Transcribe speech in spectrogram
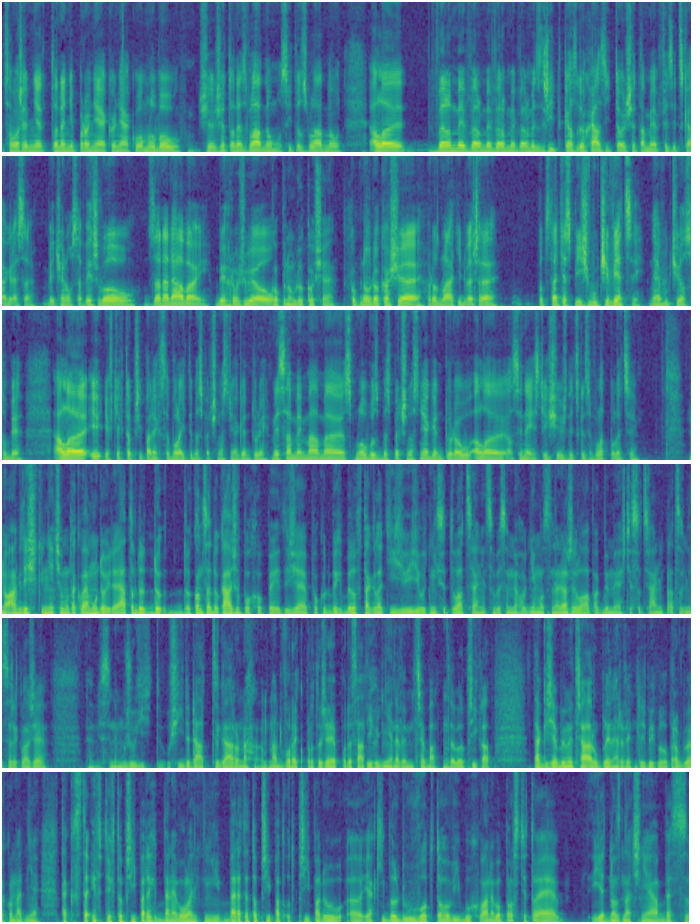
samozřejmě to není pro ně jako nějakou omluvou, že, že to nezvládnou, musí to zvládnout, ale velmi, velmi, velmi, velmi zřídka dochází to, že tam je fyzická agrese. Většinou se vyřvou, zanadávají, vyhrožujou. Kopnou do koše. Kopnou do koše, rozmlátí dveře, podstatě spíš vůči věci, ne mhm. vůči osobě. Ale i, i v těchto případech se volají ty bezpečnostní agentury. My sami máme smlouvu s bezpečnostní agenturou, ale asi nejistější je vždycky zavolat policii. No a když k něčemu takovému dojde, já to do, do, dokonce dokážu pochopit, že pokud bych byl v takhle tíživý životní situaci a něco by se mi hodně moc nedařilo a pak by mi ještě sociální pracovnice řekla, že nevím, jestli nemůžu jít, už jít dát cigáro na, na dvorek, protože je po desátý hodině, nevím, třeba, hmm. to byl příklad. Takže by mi třeba ruply nervy, když bych byl opravdu jako na dně. Tak jste i v těchto případech benevolentní, berete to případ od případu, eh, jaký byl důvod toho výbuchu, anebo prostě to je jednoznačně a bez,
